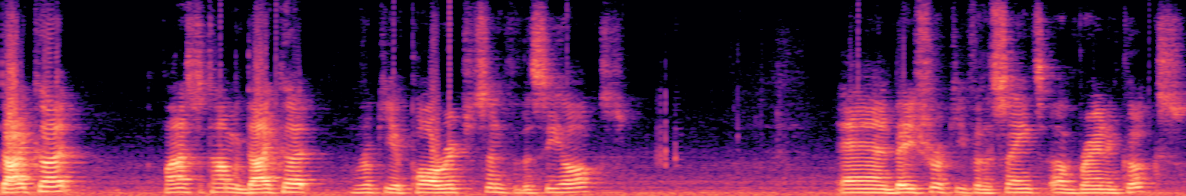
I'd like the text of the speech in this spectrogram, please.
Die cut. Finest atomic die cut. Rookie of Paul Richardson for the Seahawks. And base rookie for the Saints of Brandin Cooks.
